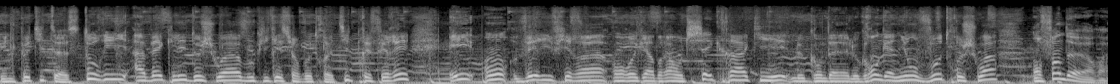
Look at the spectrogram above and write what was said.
une petite story avec les deux choix. Vous cliquez sur votre titre préféré et on vérifiera, on regardera, on checkera qui est le grand, le grand gagnant, votre choix en fin d'heure.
